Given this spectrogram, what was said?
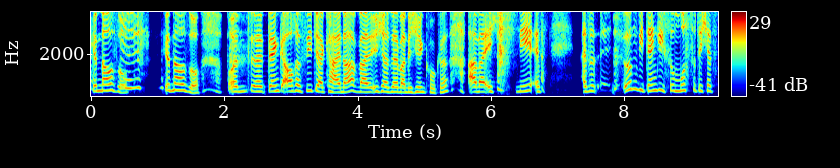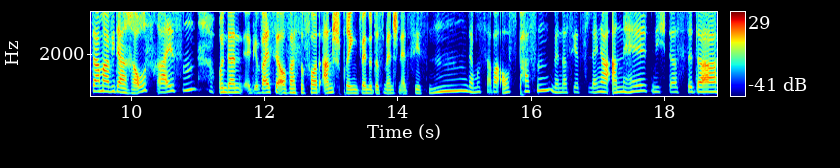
genau so. Genau so. Und äh, denke auch, es sieht ja keiner, weil ich ja selber nicht hingucke. Aber ich, nee, es, also irgendwie denke ich so, musst du dich jetzt da mal wieder rausreißen. Und dann äh, weißt ja auch, was sofort anspringt, wenn du das Menschen erzählst. Hm, da musst du aber aufpassen, wenn das jetzt länger anhält. Nicht, dass du da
